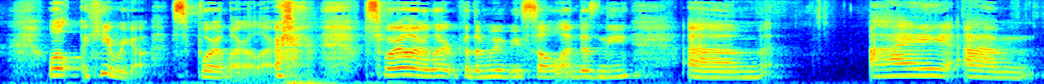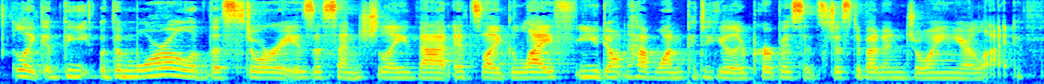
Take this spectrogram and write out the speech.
well here we go spoiler alert. Spoiler alert for the movie soul on disney. Um i um like the the moral of the story is essentially that it's like life you don't have one particular purpose it's just about enjoying your life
